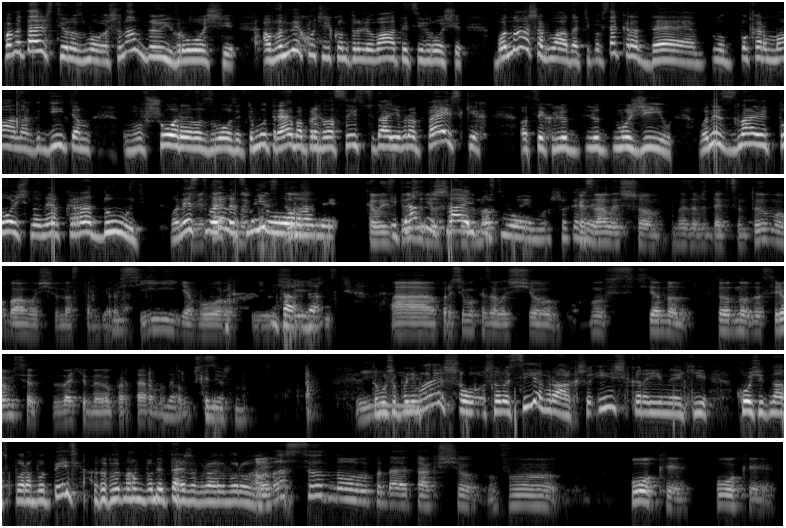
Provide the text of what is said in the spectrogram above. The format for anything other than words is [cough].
Пам'ятаєш ці розмови, що нам дають гроші, а вони хочуть контролювати ці гроші. Бо наша влада, типу, вся краде, ну, по карманах дітям в офшори розвозить. Тому треба пригласити сюди європейських оцих люд, люд, можів. Вони знають точно, не вкрадуть. Вони створили свої органи Колись і дуже там мішають по-своєму. Що казали, що ми завжди акцентуємо увагу, що в нас там є Росія, ворог і ще якісь. А при цьому казали, що ми все одно все одно засеремося з західними партнерами, Да, в тому числі. звісно. І... Тому що розумієш, що, що Росія враг, що інші країни, які хочуть нас поработити, [laughs] нам вони теж вороги. А у нас все одно випадає так, що в поки, поки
